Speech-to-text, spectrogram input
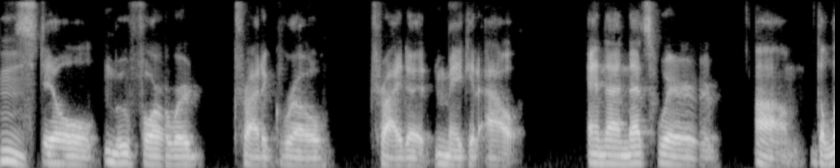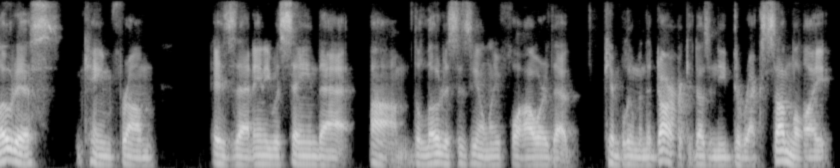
mm. still move forward, try to grow, try to make it out. And then that's where um, the lotus came from, is that Andy was saying that um, the lotus is the only flower that can bloom in the dark. It doesn't need direct sunlight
